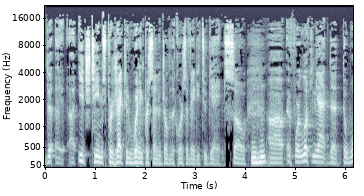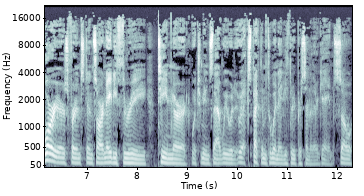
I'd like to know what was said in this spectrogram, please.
the, uh, each team's projected winning percentage over the course of 82 games. So mm-hmm. uh, if we're looking at the, the warriors for instance are an 83 team nerd which means that we would expect them to win 83% of their games. So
